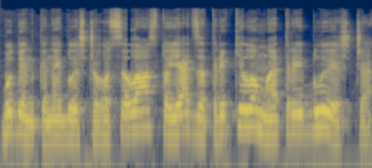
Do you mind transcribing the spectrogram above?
Будинки найближчого села стоять за 3 кілометри й ближче.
